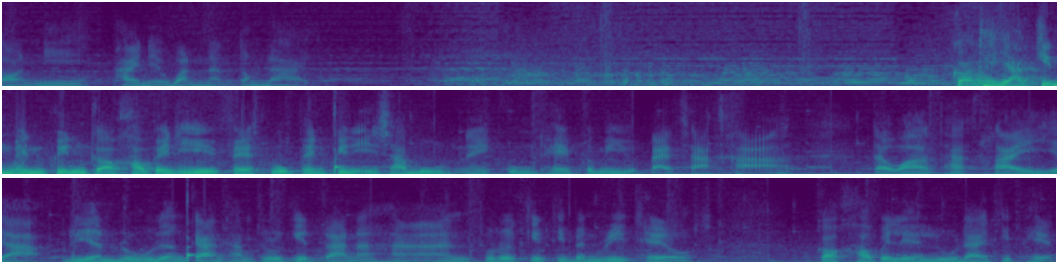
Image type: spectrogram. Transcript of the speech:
ตอนนี้ภายในวันนั้นต้องได้ ก็ถ้าอยากกินเพนกวินก็เข้าไปที่ Facebook เพนกวินอิชาบูในกรุงเทพก็มีอยู่ 8 สาขา แต่ว่าถ้าใครอยากเรียนรู้เรื่องการทำธุรกิจร้านอาหาร ธุรกิจที่เป็นรีเทลก็เข้าไปเรียนรู้ได้ที่เพจ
